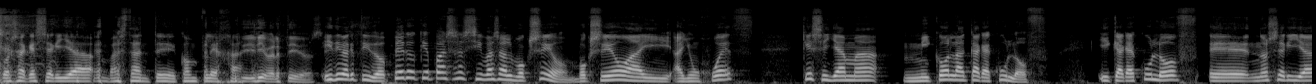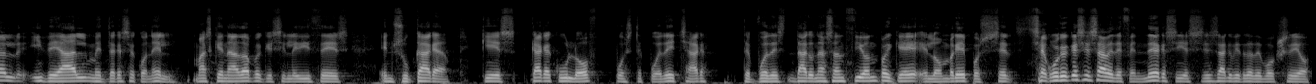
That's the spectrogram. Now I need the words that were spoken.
cosa que sería bastante compleja. Y divertidos. Y divertido. Pero ¿qué pasa si vas al boxeo? Boxeo hay, hay un juez que se llama Mikola Karakulov. Y Karakulov eh, no sería ideal meterse con él. Más que nada porque si le dices en su cara que es Karakulov, pues te puede echar. Te puedes dar una sanción porque el hombre, pues se- seguro que se sabe defender si es, árbitro de boxeo.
